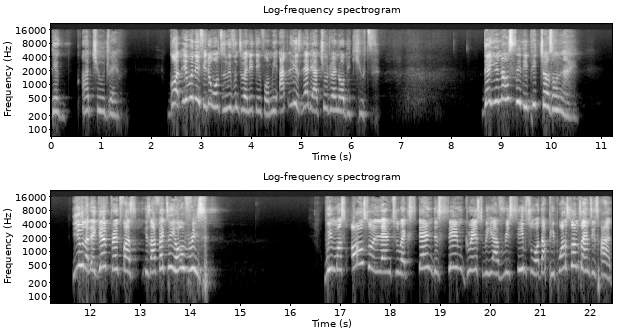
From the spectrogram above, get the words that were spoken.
they had children. God, even if you don't want to even do anything for me, at least let their children all be cute. Then you now see the pictures online. You that they gave breakfast is affecting your ovaries. We must also learn to extend the same grace we have received to other people. And sometimes it's hard.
